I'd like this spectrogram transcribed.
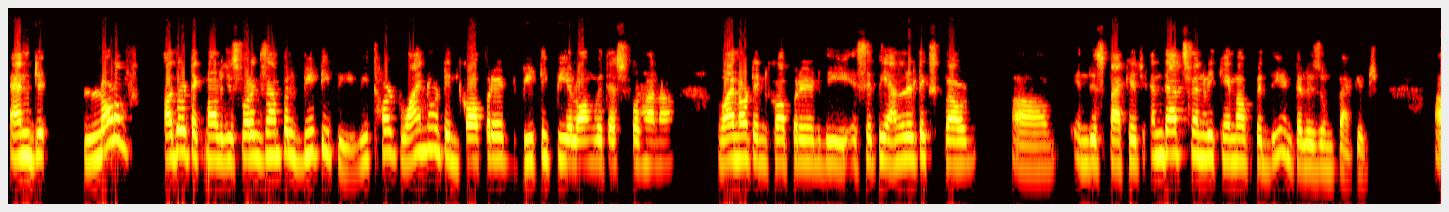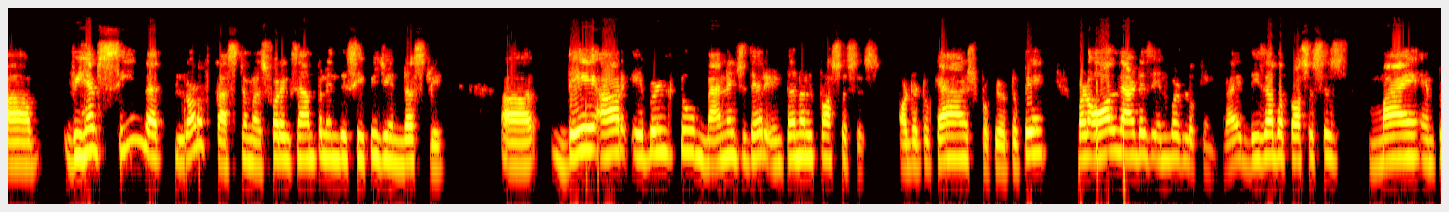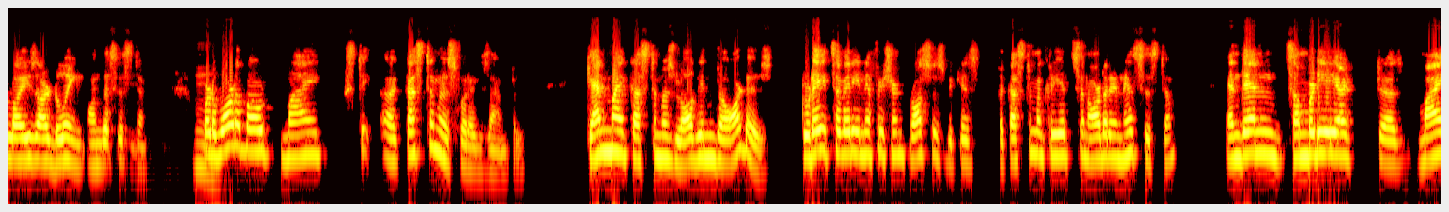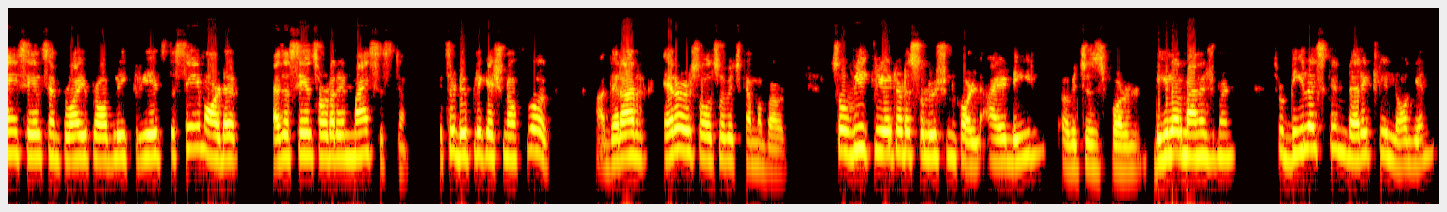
and a lot of other technologies. For example, BTP. We thought, why not incorporate BTP along with S4 HANA? Why not incorporate the SAP Analytics Cloud uh, in this package? And that's when we came up with the IntelliZoom package. Uh, we have seen that a lot of customers, for example, in the CPG industry, uh, they are able to manage their internal processes order to cash procure to pay but all that is inward looking right? These are the processes my employees are doing on the system. Mm. but what about my st- uh, customers for example? Can my customers log in the orders? Today it's a very inefficient process because the customer creates an order in his system and then somebody at uh, my sales employee probably creates the same order as a sales order in my system. It's a duplication of work uh, there are errors also which come about. So we created a solution called iDeal, uh, which is for dealer management. So dealers can directly log in.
